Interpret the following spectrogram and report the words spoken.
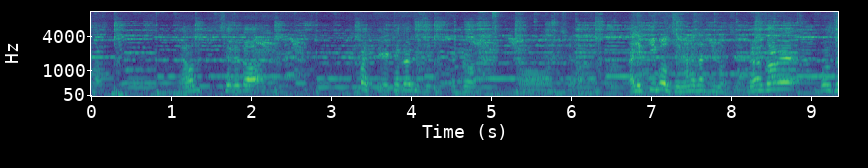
স্যার। এখন ছেলেটা বাইর থেকে খেতে দিচ্ছি একদম তাহলে কি বলছে? ম্যানেজার কি বলছে? ম্যানেজারে বলছে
